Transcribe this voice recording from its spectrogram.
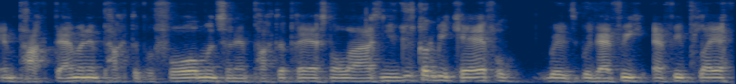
impact them and impact the performance and impact their personal lives. And you've just got to be careful with with every every player.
